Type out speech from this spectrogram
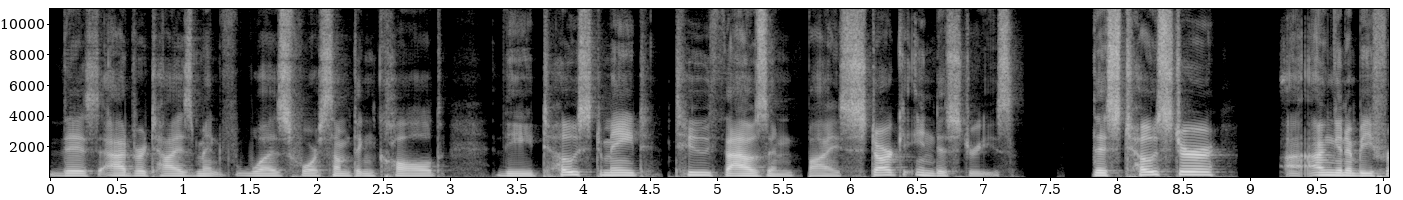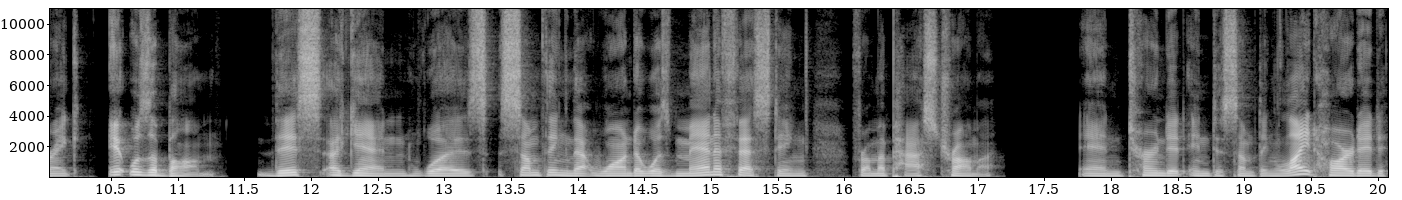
This advertisement was for something called the Toastmate 2000 by Stark Industries. This toaster, I'm going to be frank, it was a bomb. This, again, was something that Wanda was manifesting from a past trauma and turned it into something lighthearted.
